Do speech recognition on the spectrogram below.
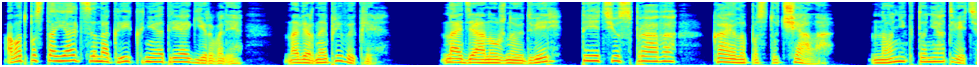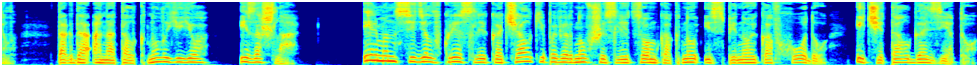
А вот постояльцы на крик не отреагировали. Наверное, привыкли. Найдя нужную дверь, третью справа, Кайла постучала. Но никто не ответил. Тогда она толкнула ее и зашла. Ильман сидел в кресле качалки, повернувшись лицом к окну и спиной ко входу, и читал газету.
